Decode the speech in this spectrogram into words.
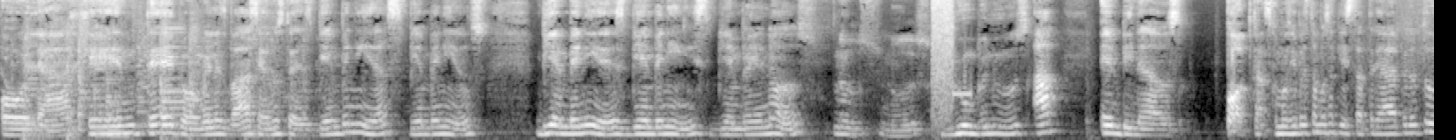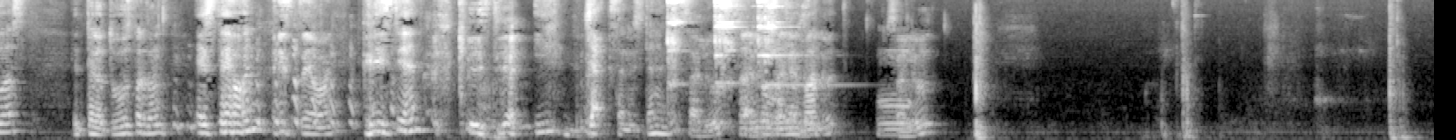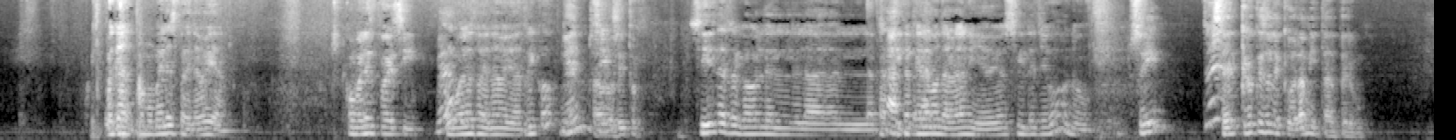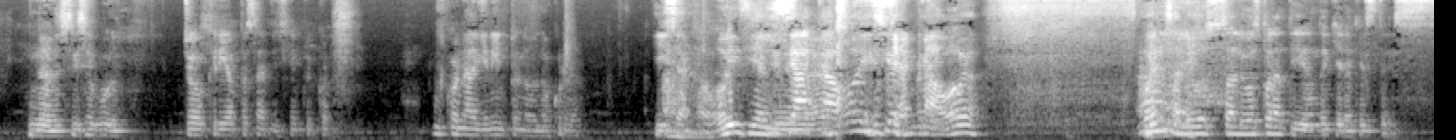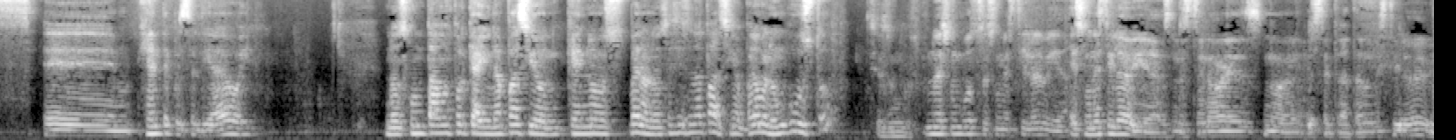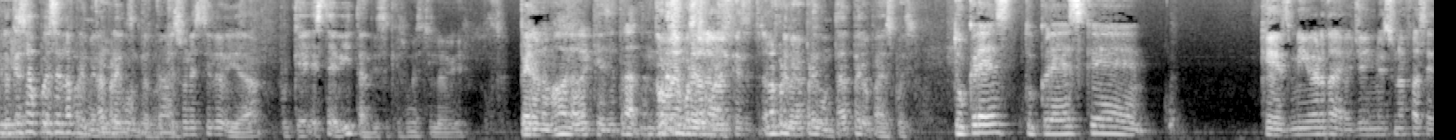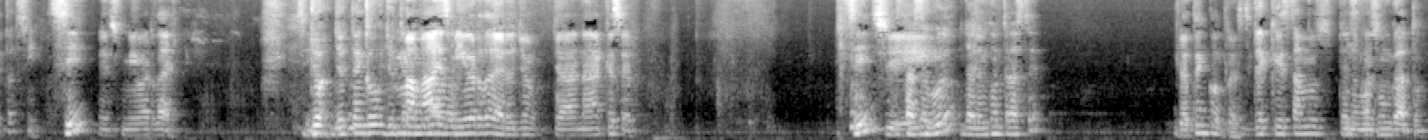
Hola gente, ¿cómo me les va? Sean ustedes bienvenidas, bienvenidos, bienvenides, bienvenidis, bienvenidos, Nudos. Nudos. bienvenidos a Envinados Podcast. Como siempre estamos aquí, esta triada de pelotudas, eh, pelotudos, perdón, Esteban, Esteban. Cristian Cristian. y Jack. Gente. Salud. Salud, Salud. salud. Salud. Salud. Oigan, ¿cómo me les fue en Navidad? ¿Cómo les fue? Sí. ¿Cómo les fue en Navidad? ¿Rico? Bien. Sabrosito. ¿Sí les regó la, la, la cartita Ah, que le ah. mandaron al niño Dios? ¿Sí les llegó o no? Sí. Se- creo que se le quedó la mitad, pero. No, no estoy seguro. Yo quería pasar diciembre con, con alguien y pues no, no ocurrió. Y se acabó diciembre. Y se acabó Y se diciembre. acabó. Bueno, saludos, saludos para ti donde quiera que estés. Eh, gente, pues el día de hoy nos juntamos porque hay una pasión que nos, bueno, no sé si es una pasión, pero bueno, un gusto. Sí, es un gusto. No es un gusto, es un estilo de vida. Es un estilo de vida. Este no es, no es- se trata de un estilo de vida. Creo que esa puede ser la primera pregunta. porque es un estilo de vida? Porque este Evitan dice que es un estilo de vida. Pero no hemos hablado de qué se trata. No Por eso, hemos por eso, de qué se Es trata. la primera pregunta, pero para después. ¿Tú crees, tú crees que ¿Que es mi verdadero yo y no es una faceta? Sí. sí? Es mi verdadero. Yo, yo tengo, yo tengo Mamá una- es mi verdadero yo. Ya nada que hacer. ¿Sí? Sí. ¿Estás seguro? ¿Ya lo encontraste? Ya te encontraste. ¿De qué estamos? Tenemos un gato.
